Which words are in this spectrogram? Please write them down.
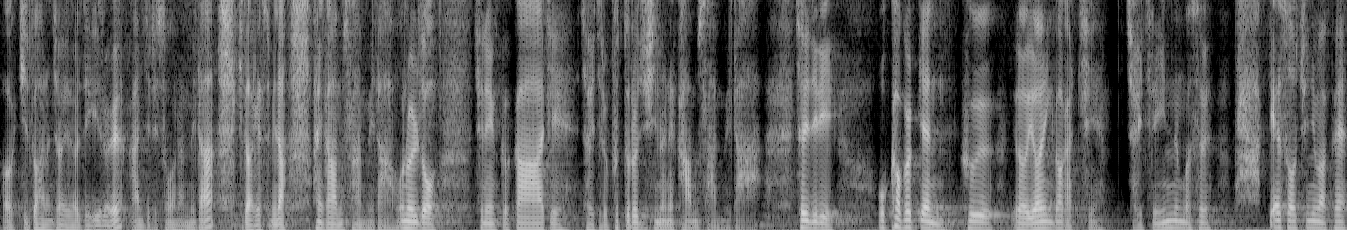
어, 기도하는 저희가 되기를 간절히 소원합니다. 기도하겠습니다. 하나님 감사합니다. 오늘도 주님 끝까지 저희들을 붙들어 주시는 애 감사합니다. 저희들이 옥합을 깬 그 여인과 같이 저희들이 있는 것을 다 깨서 주님 앞에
